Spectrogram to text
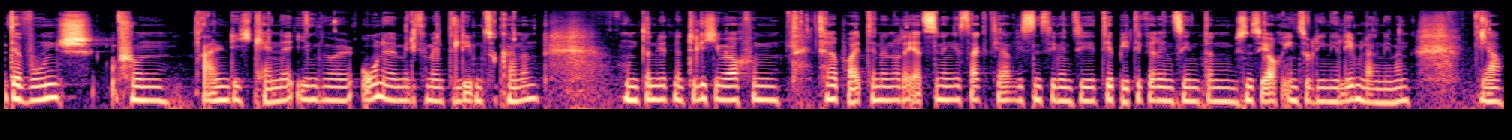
der Wunsch von allen, die ich kenne, irgendwann ohne Medikamente leben zu können. Und dann wird natürlich immer auch von Therapeutinnen oder Ärztinnen gesagt, ja, wissen Sie, wenn Sie Diabetikerin sind, dann müssen Sie auch Insulin Ihr Leben lang nehmen. Ja,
